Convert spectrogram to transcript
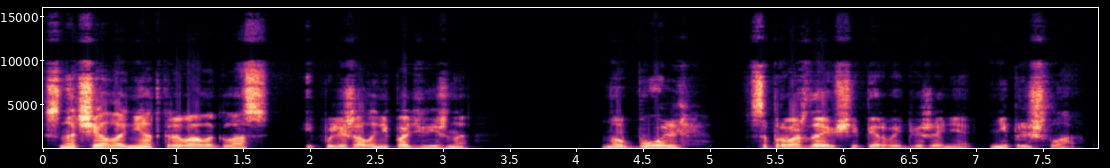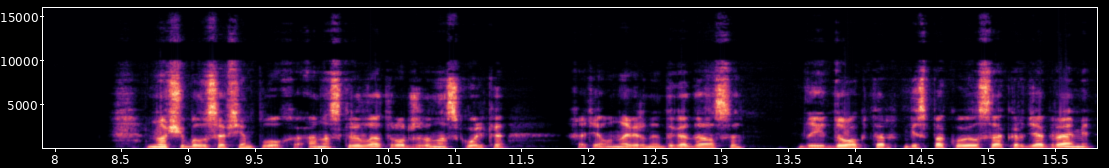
Сначала не открывала глаз и полежала неподвижно, но боль, сопровождающая первые движения, не пришла. Ночью было совсем плохо. Она скрыла от Роджера насколько, хотя он, наверное, догадался, да и доктор беспокоился о кардиограмме.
